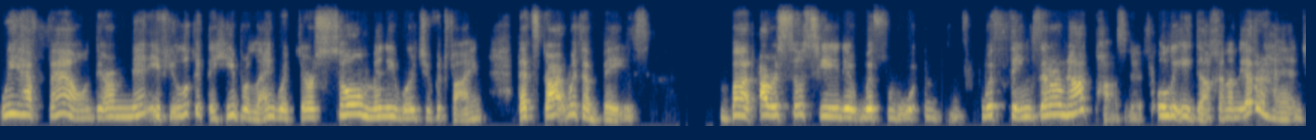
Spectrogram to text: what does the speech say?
We have found there are many. If you look at the Hebrew language, there are so many words you could find that start with a base but are associated with with things that are not positive. And on the other hand.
